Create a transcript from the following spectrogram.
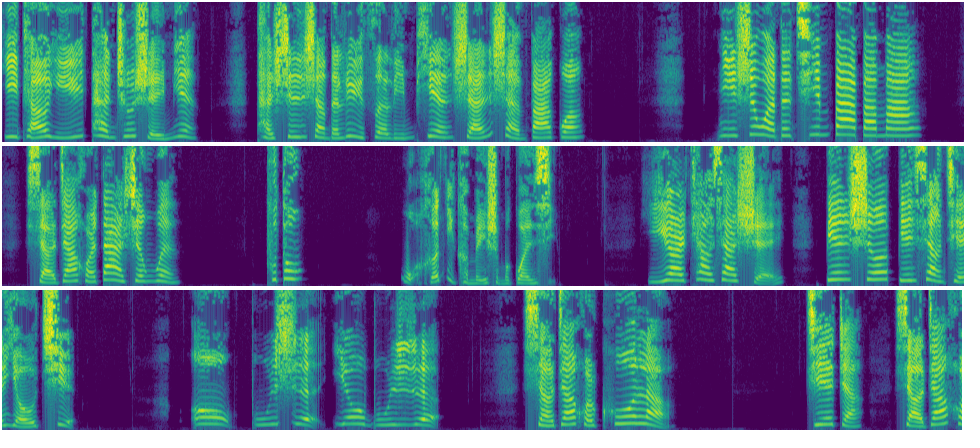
一条鱼探出水面，它身上的绿色鳞片闪闪发光。你是我的亲爸爸吗？小家伙大声问。扑通。我和你可没什么关系。鱼儿跳下水，边说边向前游去。哦，不是，又不是，小家伙哭了。接着，小家伙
